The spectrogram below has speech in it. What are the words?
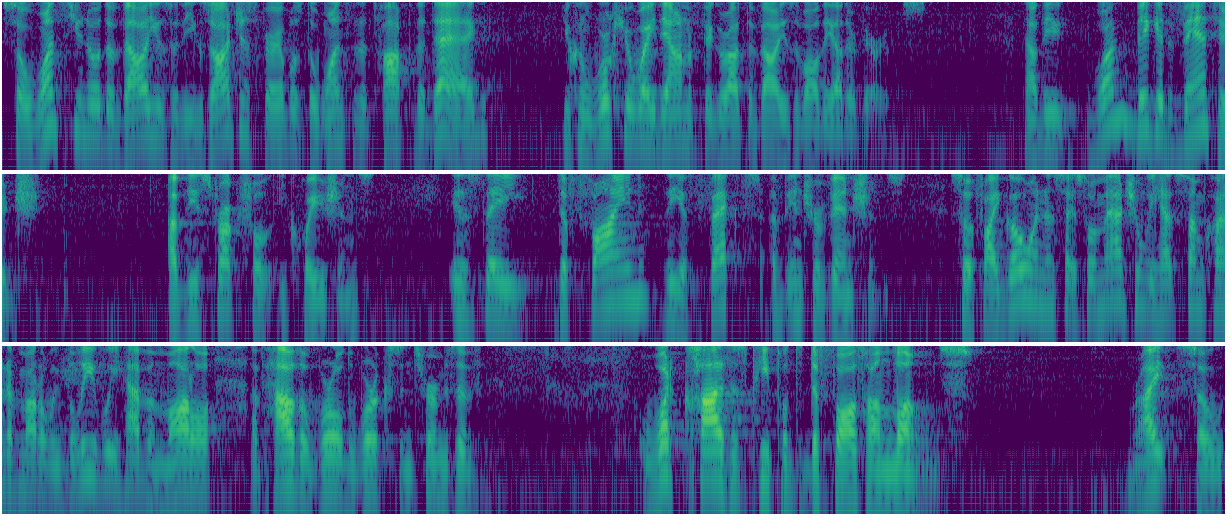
So once you know the values of the exogenous variables, the ones at the top of the DAG, you can work your way down and figure out the values of all the other variables. Now, the one big advantage of these structural equations is they define the effects of interventions. So if I go in and say, so imagine we had some kind of model, we believe we have a model of how the world works in terms of what causes people to default on loans, right? So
